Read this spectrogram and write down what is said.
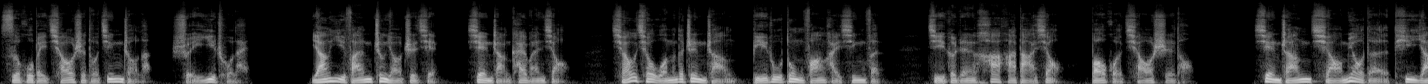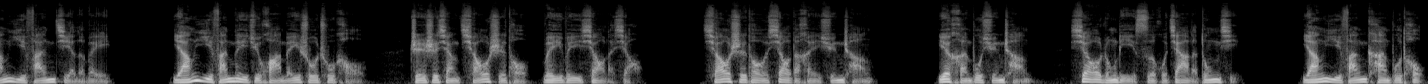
似乎被乔石头惊着了，水溢出来。杨一凡正要致歉，县长开玩笑：“瞧瞧我们的镇长，比入洞房还兴奋。”几个人哈哈大笑，包括乔石头。县长巧妙地替杨一凡解了围，杨一凡那句话没说出口，只是向乔石头微微笑了笑。乔石头笑得很寻常，也很不寻常，笑容里似乎加了东西。杨一凡看不透，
